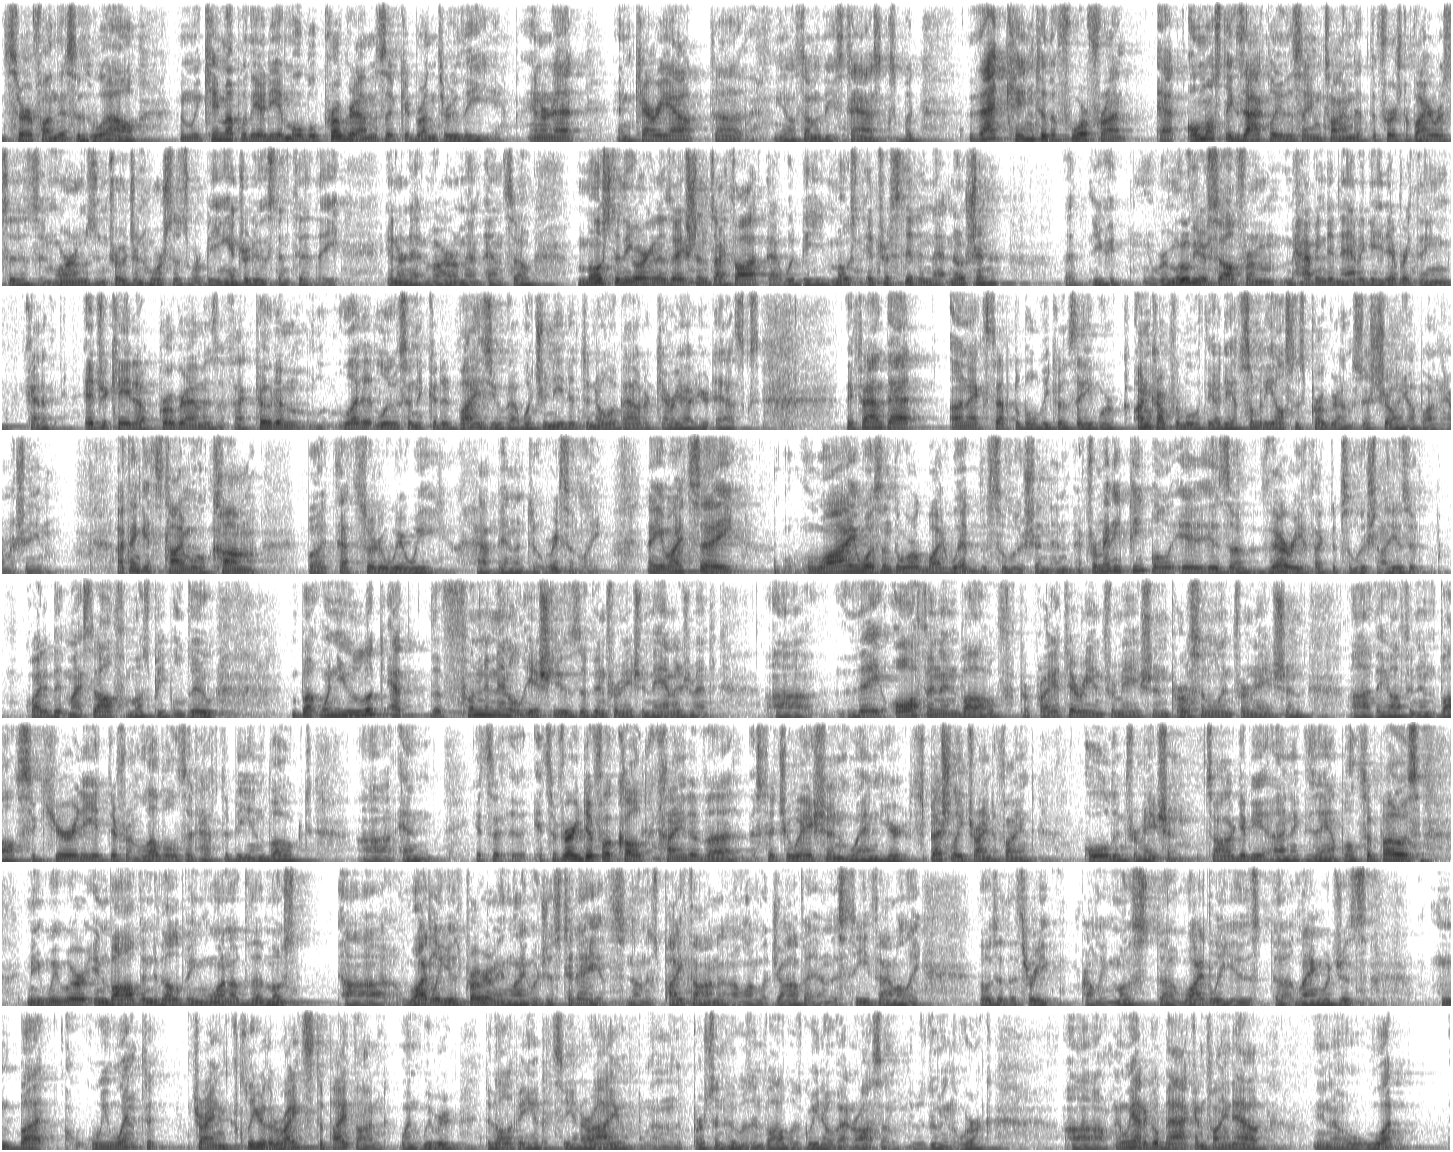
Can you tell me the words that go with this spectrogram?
Cerf on this as well. And we came up with the idea of mobile programs that could run through the internet and carry out, uh, you know, some of these tasks. But that came to the forefront at almost exactly the same time that the first viruses and worms and Trojan horses were being introduced into the internet environment. And so most of the organizations I thought that would be most interested in that notion, that you could remove yourself from having to navigate everything, kind of educate a program as a factotum, let it loose, and it could advise you about what you needed to know about or carry out your tasks. They found that unacceptable because they were uncomfortable with the idea of somebody else's programs just showing up on their machine. I think its time will come, but that's sort of where we have been until recently. Now you might say, why wasn't the World Wide Web the solution? And for many people, it is a very effective solution. I use it quite a bit myself, most people do. But when you look at the fundamental issues of information management, uh, they often involve proprietary information, personal information. Uh, they often involve security at different levels that have to be invoked. Uh, and it's a, it's a very difficult kind of a situation when you're especially trying to find old information. So I'll give you an example. Suppose, I mean, we were involved in developing one of the most uh, widely used programming languages today. It's known as Python, and along with Java and the C family, those are the three probably most uh, widely used uh, languages. Mm, but we went to try and clear the rights to Python when we were developing it at CNRI. And the person who was involved was Guido van Rossum, who was doing the work. Uh, and we had to go back and find out, you know, what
